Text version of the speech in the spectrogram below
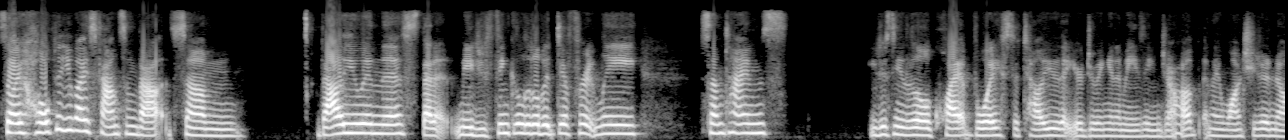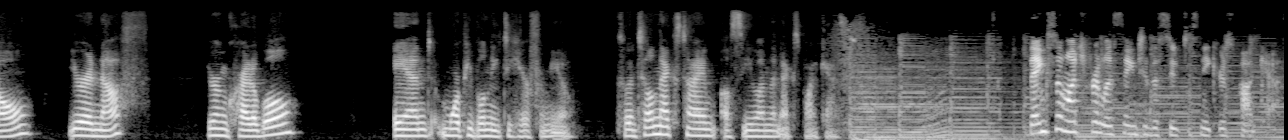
So I hope that you guys found some val- some value in this, that it made you think a little bit differently. Sometimes you just need a little quiet voice to tell you that you're doing an amazing job. And I want you to know you're enough, you're incredible, and more people need to hear from you. So until next time, I'll see you on the next podcast. Thanks so much for listening to the Suit to Sneakers podcast.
